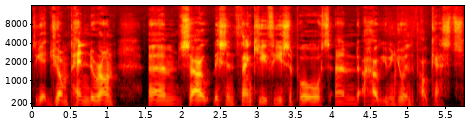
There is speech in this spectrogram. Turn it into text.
to get John Pender on. Um, so, listen, thank you for your support, and I hope you're enjoying the podcasts.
